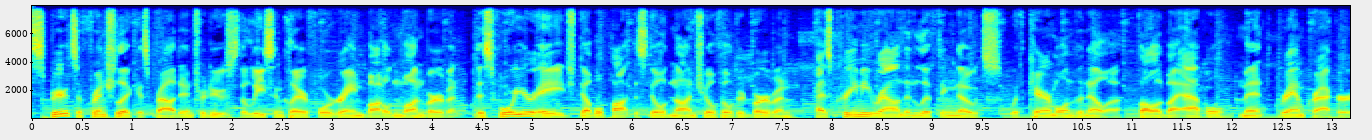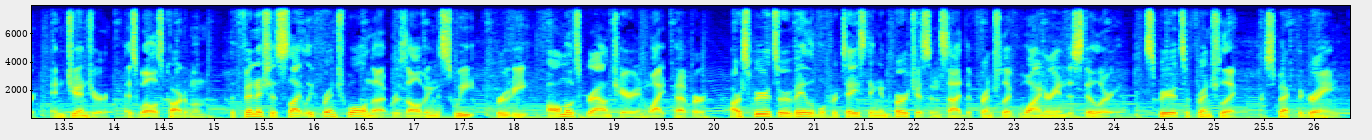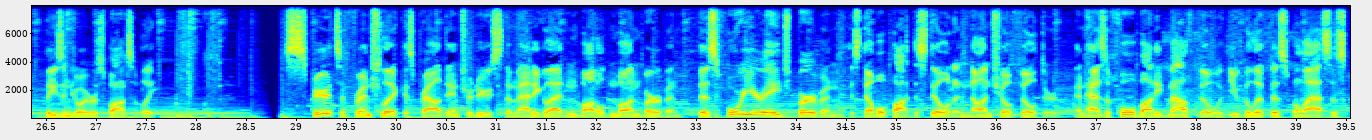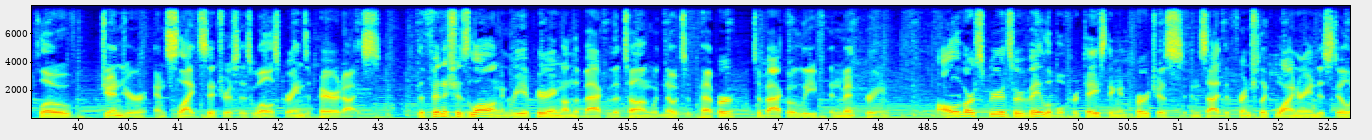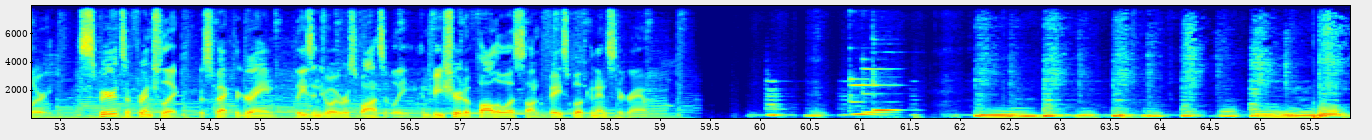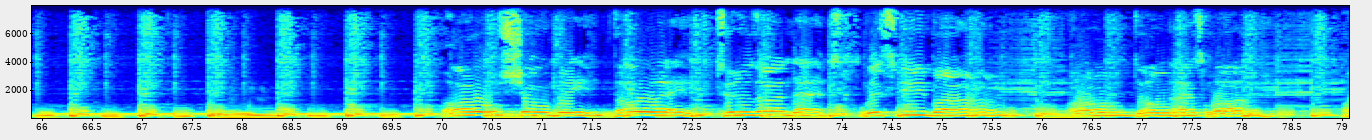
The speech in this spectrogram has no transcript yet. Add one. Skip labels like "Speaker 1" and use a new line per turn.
Spirits of French Lick is proud to introduce the Lee Sinclair 4 grain bottled and bond bourbon. This four year aged, double pot distilled, non chill filtered bourbon has creamy, round, and lifting notes with caramel and vanilla, followed by apple, mint, graham cracker, and ginger, as well as cardamom. The finish is slightly French walnut, resolving the sweet, fruity, almost ground cherry, and white pepper. Our spirits are available for tasting and purchase inside the French Lick Winery and Distillery. Spirits of French Lick. Respect the grain. Please enjoy responsibly. Spirits of French Lick is proud to introduce the Matty Gladden Bottled and Bond Bourbon. This four year aged bourbon is double pot distilled and non chill filtered and has a full bodied mouthfeel with eucalyptus, molasses, clove, ginger, and slight citrus as well as grains of paradise. The finish is long and reappearing on the back of the tongue with notes of pepper, tobacco leaf, and mint green. All of our spirits are available for tasting and purchase inside the French Lick Winery and Distillery. Spirits of French Lick. Respect the grain. Please enjoy responsibly. And be sure to follow us on Facebook and Instagram.
Oh, show me the way to the next whiskey bar. Oh, don't ask why.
